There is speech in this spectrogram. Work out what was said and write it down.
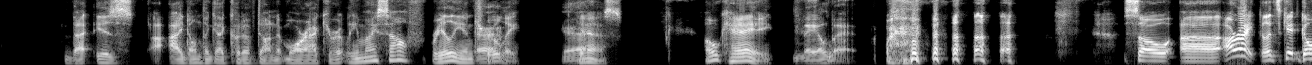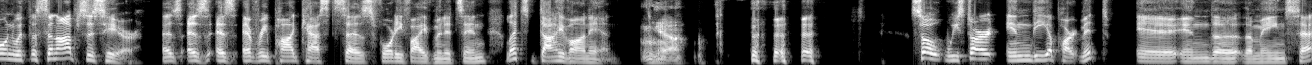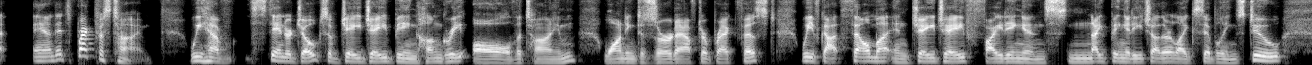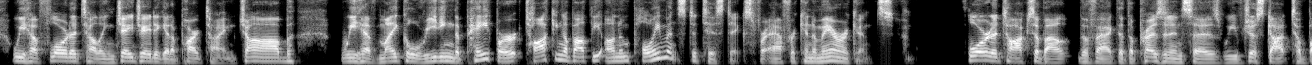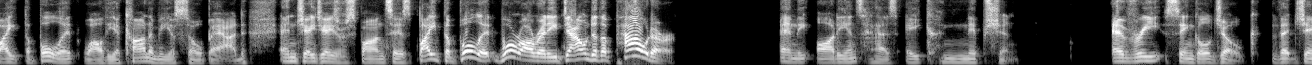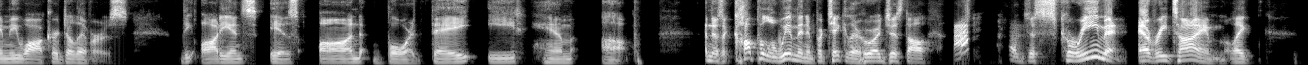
That is, I don't think I could have done it more accurately myself. Really and Yeah. truly. Yeah, Yes. Okay. nailed it. so uh all right let's get going with the synopsis here. As as as every podcast says 45 minutes in let's dive on in. Yeah. so we start in the apartment in the the main set and it's breakfast time. We have standard jokes of jj being hungry all the time wanting dessert after breakfast. We've got thelma and jj fighting and sniping at each other like siblings do. We have florida telling jj to get a part-time job. We have michael reading the paper talking about the unemployment statistics for african americans Florida talks about the fact that the president says we've just got to bite the bullet while the economy is so bad. And JJ's response is, bite the bullet, we're already down to the powder. And the audience has a conniption. Every single joke that Jamie Walker delivers, the audience is on board. They eat him up. And there's a couple of women in particular who are just all ah, just screaming every time. Like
